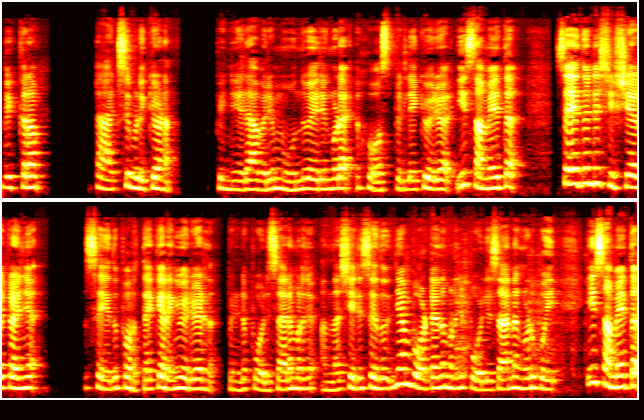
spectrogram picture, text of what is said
വിക്രം ടാക്സി വിളിക്കുകയാണ്. പിന്നീട് അവർ മൂന്നുപേരും കൂടെ ഹോസ്പിറ്റലിലേക്ക് വരിക. ഈ സമയത്ത് സേതുവിന്റെ ശിഷ്യയെ കഴിഞ്ഞ് സേതു പുറത്തേക്ക് ഇറങ്ങി വരുമായിരുന്നു പിന്നീട് പോലീസുകാരൻ പറഞ്ഞു എന്നാ ശരി സേതു ഞാൻ പോട്ടെ എന്ന് പറഞ്ഞ് പോലീസുകാരൻ അങ്ങോട്ട് പോയി. ഈ സമയത്ത്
